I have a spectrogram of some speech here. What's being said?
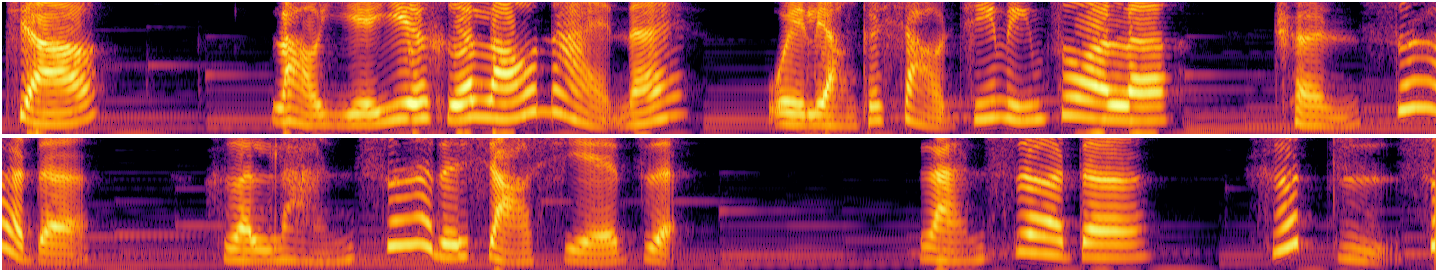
瞧，老爷爷和老奶奶为两个小精灵做了橙色的和蓝色的小鞋子，蓝色的。和紫色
